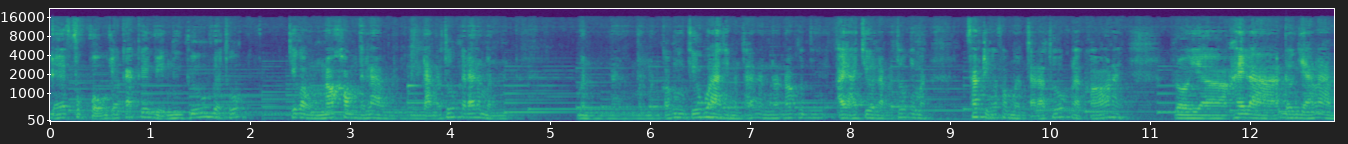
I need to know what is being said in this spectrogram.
để phục vụ cho các cái viện nghiên cứu về thuốc. Chứ còn nó không thể làm làm ra thuốc cái đó là mình mình mình, có nghiên cứu qua thì mình thấy là nó, nó AI chưa làm ra thuốc nhưng mà phát triển các phần mềm tạo ra thuốc là có này. Rồi uh, hay là đơn giản là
